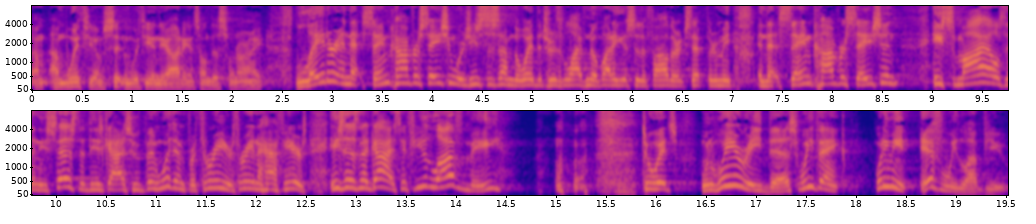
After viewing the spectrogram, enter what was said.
I'm, I'm, with you, I'm sitting with you in the audience on this one, all right? Later in that same conversation where Jesus says, I'm the way, the truth, and life, nobody gets to the Father except through me, in that same conversation, he smiles and he says to these guys who've been with him for three or three and a half years, he says, Now, guys, if you love me, to which when we read this, we think, What do you mean, if we love you?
